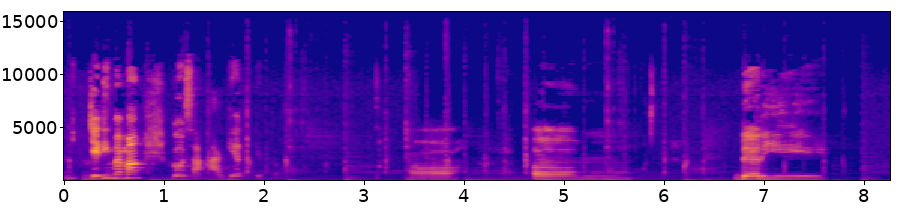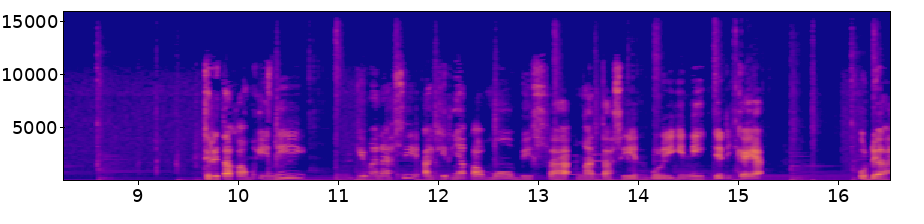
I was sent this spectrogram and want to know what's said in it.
Mm-hmm. jadi memang gak usah kaget gitu. Oh um, dari cerita kamu ini gimana sih akhirnya kamu bisa ngatasin bully ini jadi kayak udah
